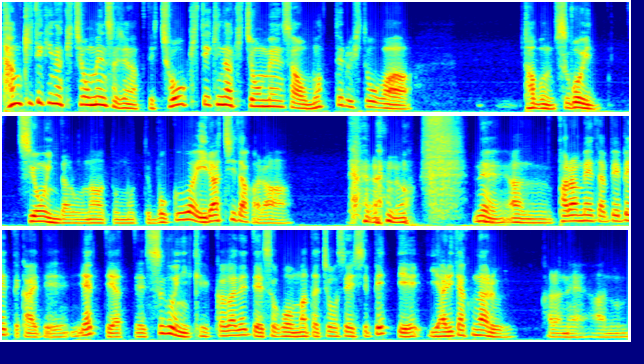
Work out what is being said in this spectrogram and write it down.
短期的な几帳面さじゃなくて長期的な几帳面さを持ってる人が多分すごい強いんだろうなと思って、僕はイラチだから、あの、ね、あの、パラメータペペって書いて、やってやって、すぐに結果が出て、そこをまた調整して、ペってやりたくなるからね、あの、っ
